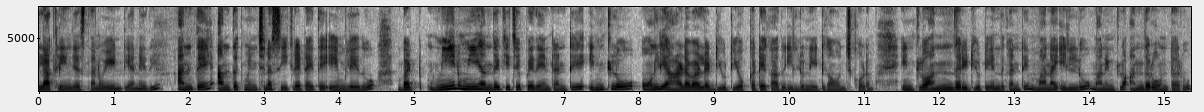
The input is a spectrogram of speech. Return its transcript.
ఎలా క్లీన్ చేస్తాను ఏంటి అనేది. అంతే అంతకు మించిన సీక్రెట్ అయితే ఏం లేదు. బట్ నేను మీ అందరికీ చెప్పేది ఏంటంటే ఇంట్లో ఓన్లీ ఆడవాళ్ళ డ్యూటీ ఒక్కటే కాదు ఇల్లు నీట్గా ఉంచుకోవడం. ఇంట్లో అందరి డ్యూటీ. ఎందుకంటే మన ఇల్లు మన ఇంట్లో అందరూ ఉంటారు.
